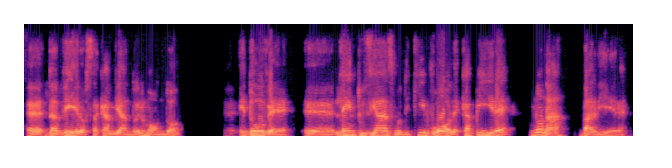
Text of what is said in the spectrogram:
eh, davvero sta cambiando il mondo eh, e dove eh, l'entusiasmo di chi vuole capire non ha barriere.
